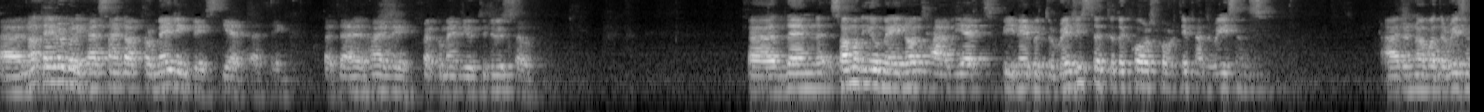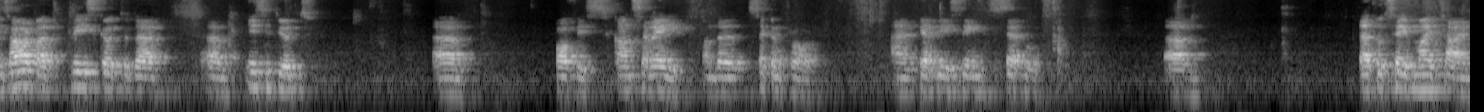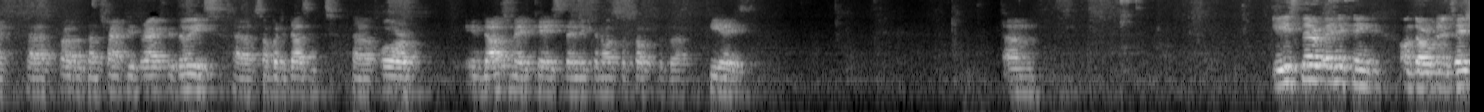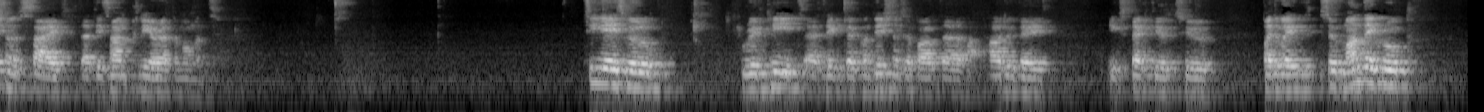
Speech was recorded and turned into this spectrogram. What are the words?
Uh, not everybody has signed up for mailing list yet, I think but I highly recommend you to do so. Uh, then some of you may not have yet been able to register to the course for different reasons. I don't know what the reasons are, but please go to the um, Institute um, office, Kanselei, on the second floor, and get these things settled. Um, that would save my time uh, rather than trying to interact with those. Uh, somebody does it. Uh, or in the ultimate case, then you can also talk to the TAs. Um, is there anything on the organizational side that is unclear at the moment? TAs will repeat, I think, the conditions about the, how do they expect you to by the way, so Monday group,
